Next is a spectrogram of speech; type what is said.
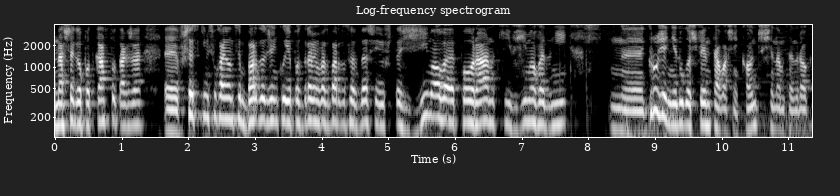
naszego podcastu. Także wszystkim słuchającym bardzo dziękuję. Pozdrawiam Was bardzo serdecznie. Już te zimowe poranki, w zimowe dni. Mm, grudzień, niedługo święta, właśnie kończy się nam ten rok,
